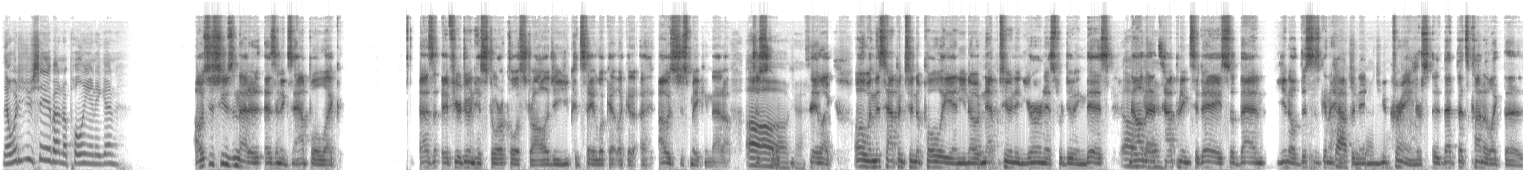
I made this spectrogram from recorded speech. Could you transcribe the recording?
Now, what did you say about Napoleon again? I was just using that as an example, like as if you're doing historical astrology, you could say look at like a. a I was just making that up. Just Oh, like, okay. Say like, oh, when this happened to Napoleon, you know, Neptune and Uranus were doing this. Now that's happening today, so then you know this is going to Gotcha, happen in gotcha. Ukraine, or that. That's kind of like the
